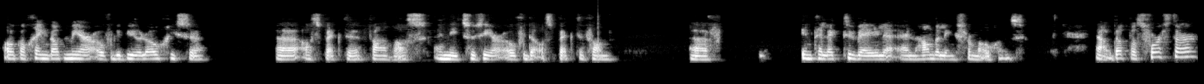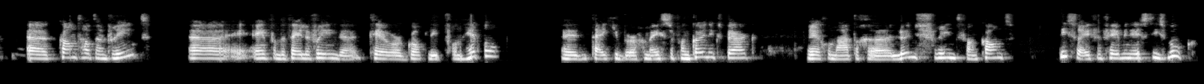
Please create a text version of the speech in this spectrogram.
Ook al ging dat meer over de biologische uh, aspecten van ras en niet zozeer over de aspecten van uh, intellectuele en handelingsvermogens. Nou, dat was Forster. Kant had een vriend, een van de vele vrienden, Theodor Gottlieb van Hippel, een tijdje burgemeester van Koningsberg, regelmatige lunchvriend van Kant. Die schreef een feministisch boek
